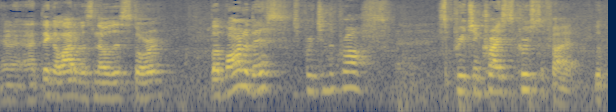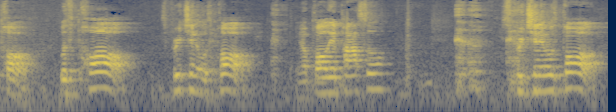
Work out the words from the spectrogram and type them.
And I think a lot of us know this story. But Barnabas is preaching the cross. He's preaching Christ crucified with Paul. With Paul. He's preaching it with Paul. You know Paul the Apostle? He's preaching it with Paul.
